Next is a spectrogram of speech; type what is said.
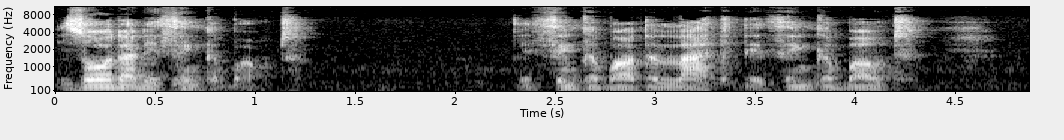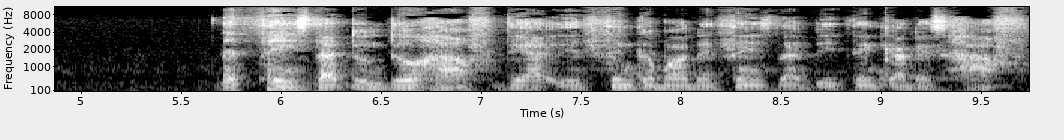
is all that they think about. They think about the lack. They think about the things that don't have. They, they think about the things that they think others have.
